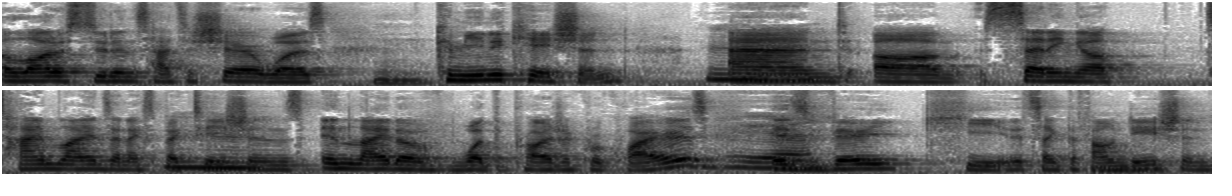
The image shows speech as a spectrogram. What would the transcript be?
a lot of students had to share was communication Mm-hmm. and um, setting up timelines and expectations in light of what the project requires Mm-hmm. Yeah. is very key. It's like the foundation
